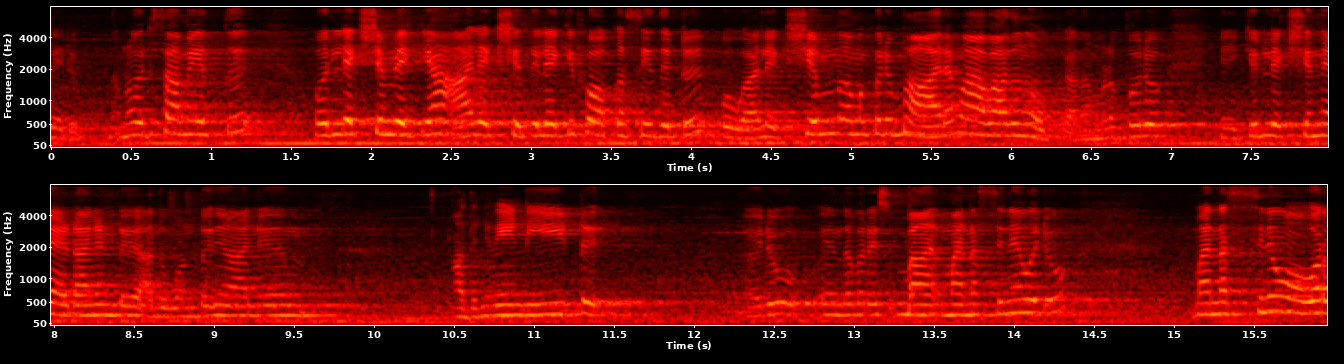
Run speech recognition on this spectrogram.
വരും. നമ്മൾ ഒരു സമയത്ത് ഒരു ലക്ഷ്യം വെക്കുക ആ ലക്ഷ്യത്തിലേക്ക് ഫോക്കസ് ചെയ്തിട്ട് പോവുക. ആ ലക്ഷ്യം നമുക്കൊരു ഭാരമാവാതെ നോക്കുക. നമ്മളിപ്പോൾ ഒരു എനിക്കൊരു ലക്ഷ്യം നേടാനുണ്ട്. അതുകൊണ്ട് ഞാൻ അതിന് വേണ്ടിയിട്ട് ഒരു എന്താ പറയുക മനസ്സിനെ ഒരു മനസ്സിന് ഓവർ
